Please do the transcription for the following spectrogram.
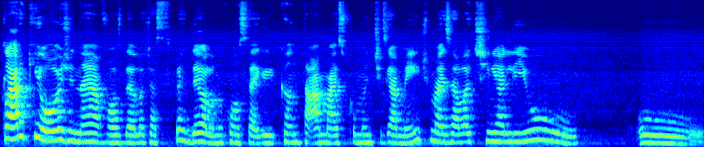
claro que hoje, né, a voz dela já se perdeu, ela não consegue cantar mais como antigamente, mas ela tinha ali o, o,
